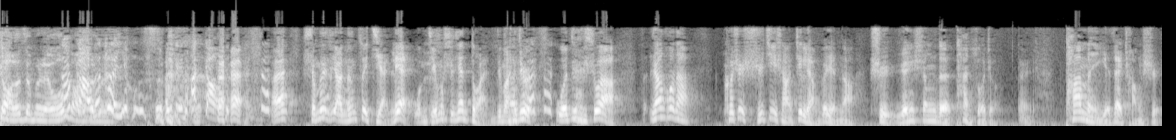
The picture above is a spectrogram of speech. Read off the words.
搞了什么人？我搞了特用心，给他搞的。哎，什么样能最简练？我们节目时间短，对吧？就是我就是说啊，然后呢，可是实际上这两个人呢是人生的探索者，对，他们也在尝试。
